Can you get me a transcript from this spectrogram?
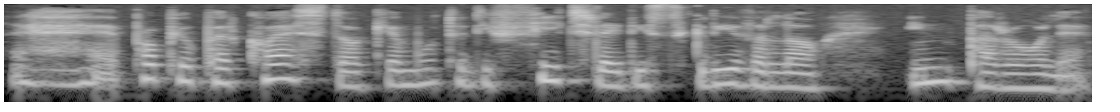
È proprio per questo che è molto difficile descriverlo in parole.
